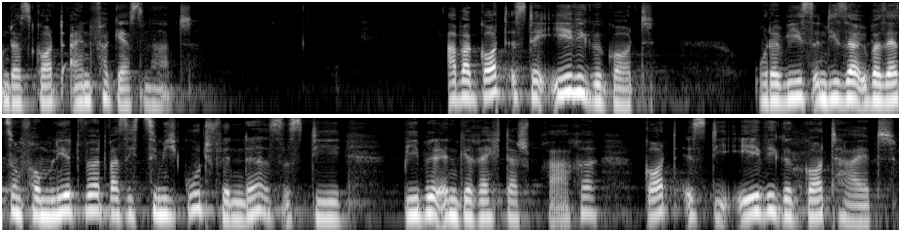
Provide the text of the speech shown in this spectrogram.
und dass Gott einen vergessen hat. Aber Gott ist der ewige Gott. Oder wie es in dieser Übersetzung formuliert wird, was ich ziemlich gut finde, es ist die Bibel in gerechter Sprache, Gott ist die ewige Gottheit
